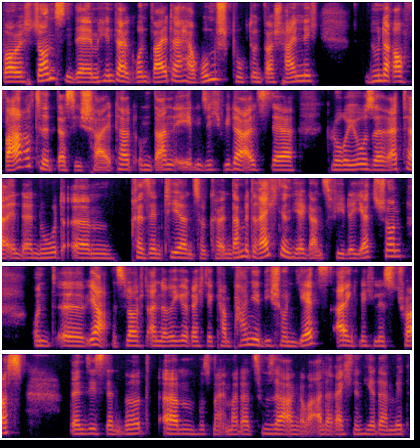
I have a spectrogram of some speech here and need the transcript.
Boris Johnson, der im Hintergrund weiter herumspukt und wahrscheinlich nur darauf wartet, dass sie scheitert, um dann eben sich wieder als der gloriose Retter in der Not ähm, präsentieren zu können. Damit rechnen hier ganz viele jetzt schon. Und äh, ja, es läuft eine regelrechte Kampagne, die schon jetzt eigentlich Liz Truss wenn sie es denn wird, ähm, muss man immer dazu sagen, aber alle rechnen hier damit,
